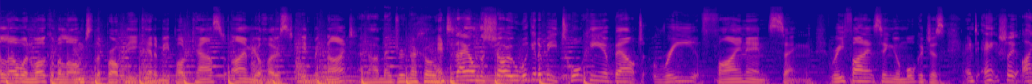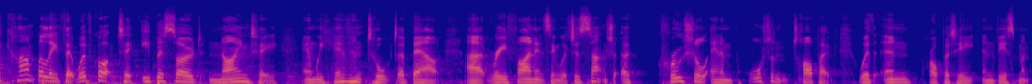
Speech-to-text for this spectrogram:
Hello and welcome along to the Property Academy podcast. I'm your host, Ed McKnight. And I'm Andrew Nicol. And today on the show, we're going to be talking about refinancing, refinancing your mortgages. And actually, I can't believe that we've got to episode 90 and we haven't talked about uh, refinancing, which is such a crucial and important topic within property investment.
